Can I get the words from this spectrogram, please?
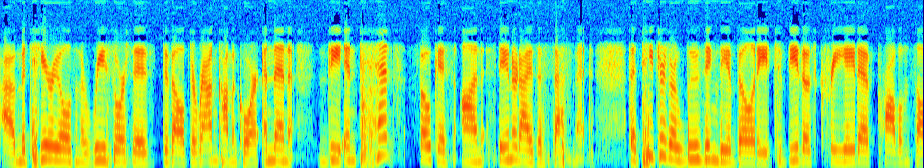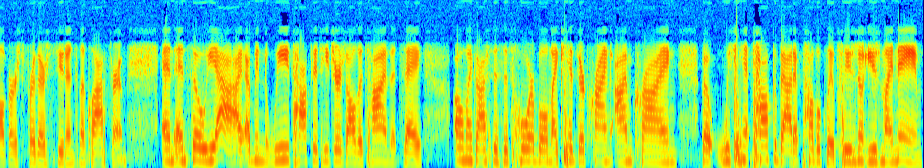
uh, materials and the resources developed around Common Core, and then the intense focus on standardized assessment, that teachers are losing the ability to be those creative problem solvers for their students in the classroom. And, and so, yeah, I, I mean, we talk to teachers all the time that say, oh my gosh, this is horrible. My kids are crying. I'm crying. But we can't talk about it publicly. Please don't use my name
